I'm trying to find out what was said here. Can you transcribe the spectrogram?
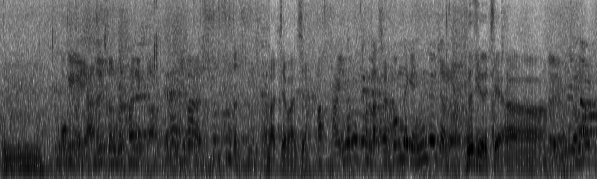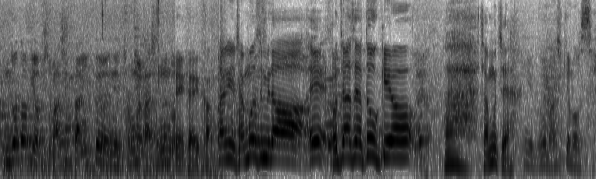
고기가 야들쫀득하니까 입안에 춤춘다 춤춰. 맞지, 맞지. 막 다이나믹한 맛을 뽐내기 힘들잖아요. 그렇지, 그렇지. 어, 어. 네, 정말 군더더기 없이 맛있다 이 표현이 정말 맛있는 거. 그러니까, 그러니까. 사장님, 잘 먹었습니다. 예, 언제 하세요? 또 올게요. 아, 잘 먹지? 너무 맛있게 먹었어요.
